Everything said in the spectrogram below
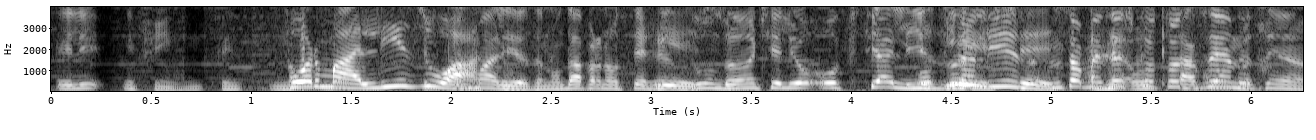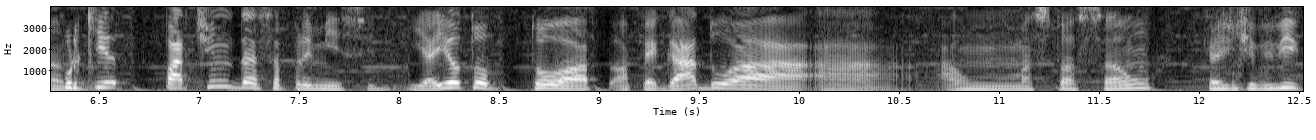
ele, enfim, não- formaliza não, o ato. formaliza, não dá pra não ser Isso. redundante, ele oficializa. Oficializa. isso. Então, mas é isso que o eu tô que tá dizendo. Porque partindo dessa premissa, e aí eu tô, tô apegado a, a, a uma situação que a gente vive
